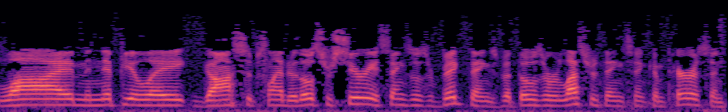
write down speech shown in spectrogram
lie, manipulate, gossip, slander. Those are serious things. Those are big things, but those are lesser things in comparison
